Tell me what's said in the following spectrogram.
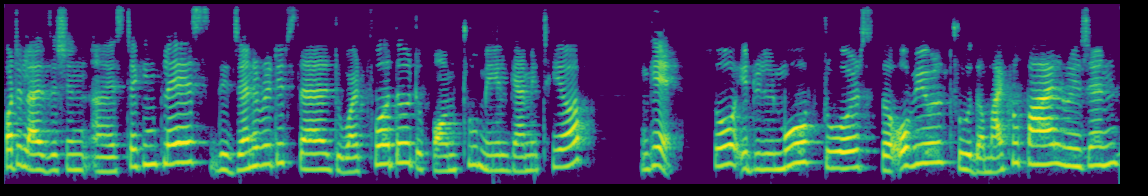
fertilization uh, is taking place the generative cell divide further to form two male gamete here okay? So it will move towards the ovule through the micropyle region.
